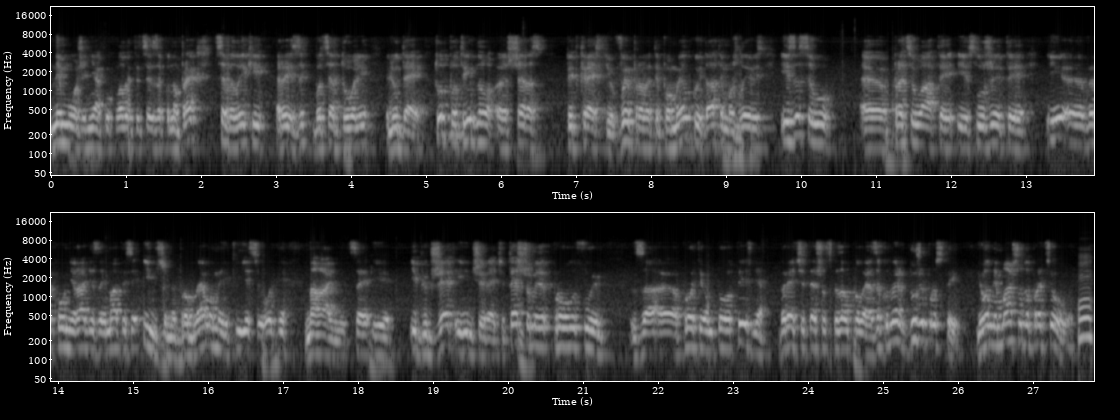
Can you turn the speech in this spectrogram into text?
не може ніяк ухвалити цей законопроект, це великий ризик, бо це долі людей. Тут потрібно е, ще раз підкреслюю, виправити помилку і дати можливість і ЗСУ працювати і служити, і е, Верховній Раді займатися іншими проблемами, які є сьогодні нагальні. Це і, і бюджет, і інші речі. Те, що ми проголосуємо за е, протягом того тижня, до речі, те, що сказав колега, законопроект дуже простий. Його нема що допрацьовувати.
